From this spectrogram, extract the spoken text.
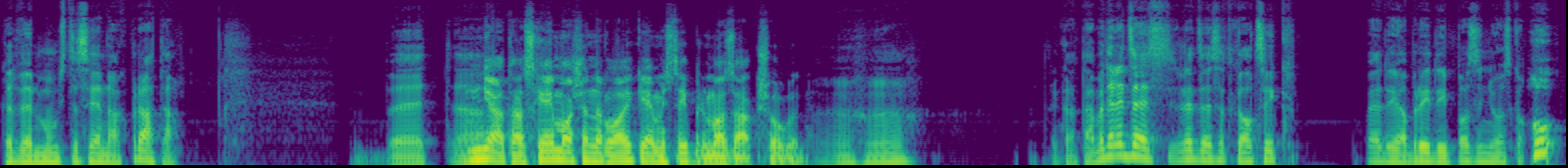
kad vien mums tas ienāk prātā. Bet, uh, Jā, tā schēmošana ar laikiem ir stipri mazāka šogad. Uh -huh. Tā kā tā, bet redzēs, redzēs atkal, cik pēdējā brīdī paziņos, ka oh,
